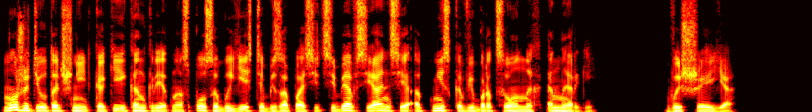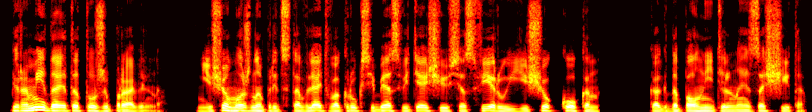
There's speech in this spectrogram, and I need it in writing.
Можете уточнить, какие конкретно способы есть обезопасить себя в сеансе от низковибрационных энергий? Высшее Я. Пирамида — это тоже правильно. Еще можно представлять вокруг себя светящуюся сферу и еще кокон, как дополнительная защита.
